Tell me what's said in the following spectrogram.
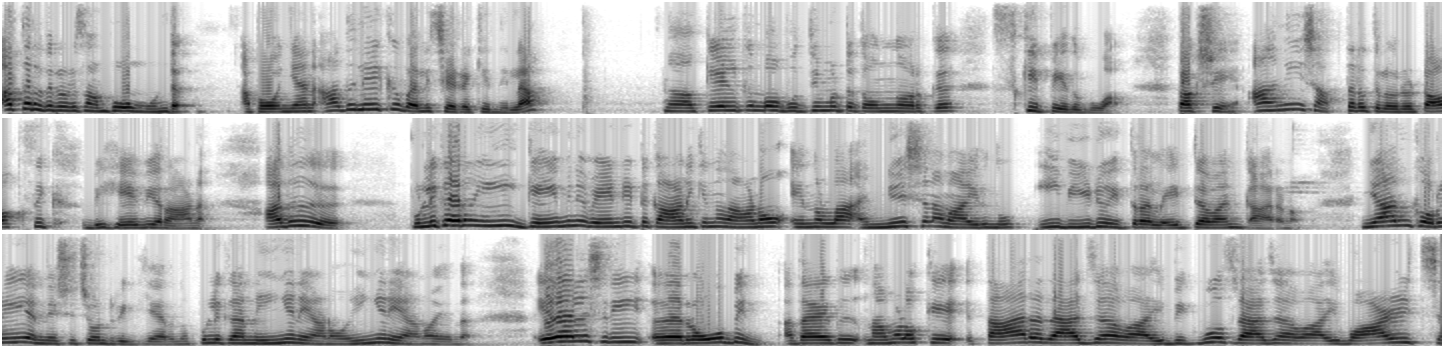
അത്തരത്തിലൊരു സംഭവം ഉണ്ട് അപ്പോൾ ഞാൻ അതിലേക്ക് വലിച്ചിഴയ്ക്കുന്നില്ല. കേൾക്കുമ്പോൾ ബുദ്ധിമുട്ട് തോന്നുന്നവർക്ക് സ്കിപ്പ് ചെയ്തു പോവാം. പക്ഷേ അനീഷ് അത്തരത്തിലൊരു ടോക്സിക് ബിഹേവിയർ ആണ്. അത് പുള്ളിക്കാരൻ ഈ ഗെയിമിന് വേണ്ടിയിട്ട് കാണിക്കുന്നതാണോ എന്നുള്ള അന്വേഷണമായിരുന്നു ഈ വീഡിയോ ഇത്ര ലേറ്റ് ആവാൻ കാരണം. ഞാൻ കുറേ അന്വേഷിച്ചുകൊണ്ടിരിക്കുകയായിരുന്നു പുള്ളിക്കാരൻ ഇങ്ങനെയാണോ ഇങ്ങനെയാണോ എന്ന്. ഏതായാലും ശ്രീ റോബിൻ അതായത് നമ്മളൊക്കെ താര രാജാവായി ബിഗ് ബോസ് രാജാവായി വാഴിച്ച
